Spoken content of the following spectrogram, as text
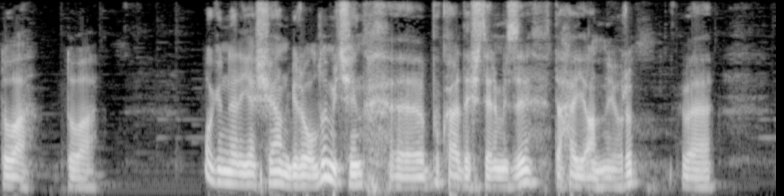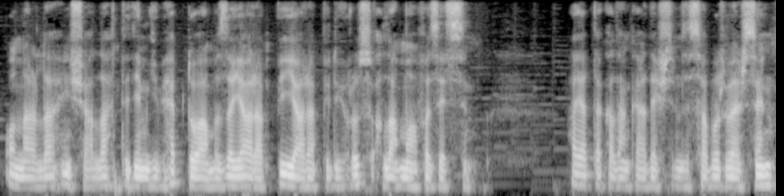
Dua, dua. O günleri yaşayan biri olduğum için e, bu kardeşlerimizi daha iyi anlıyorum ve onlarla inşallah dediğim gibi hep duamızda Ya Rabbi, Ya Rabbi diyoruz. Allah muhafaza etsin. Hayatta kalan kardeşlerimize sabır versin.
